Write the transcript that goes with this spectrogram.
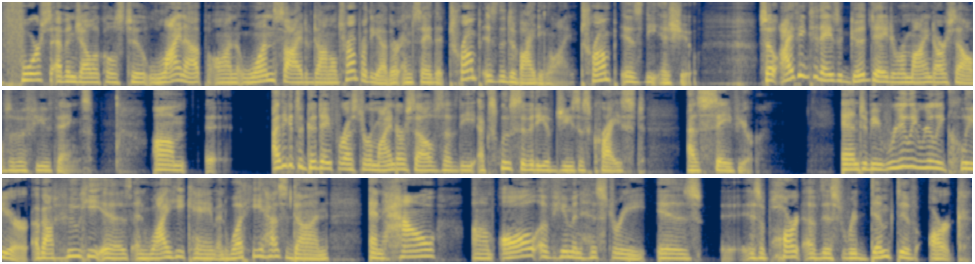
force evangelicals to line up on one side of Donald Trump or the other and say that Trump is the dividing line. Trump is the issue. So I think today is a good day to remind ourselves of a few things. Um, I think it's a good day for us to remind ourselves of the exclusivity of Jesus Christ as Savior and to be really, really clear about who He is and why He came and what He has done and how um, all of human history is is a part of this redemptive arc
